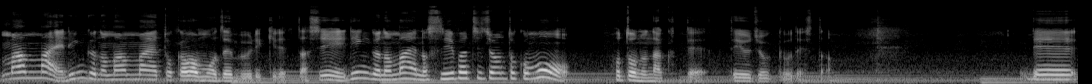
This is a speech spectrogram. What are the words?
真ん前リングの真ん前とかはもう全部売り切れてたしリングの前のすり鉢状のとこもほとんどなくてっていう状況でした。で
